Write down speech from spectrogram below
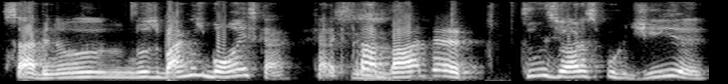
sabe, no, nos bairros bons, cara. Cara que Sim. trabalha 15 horas por dia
